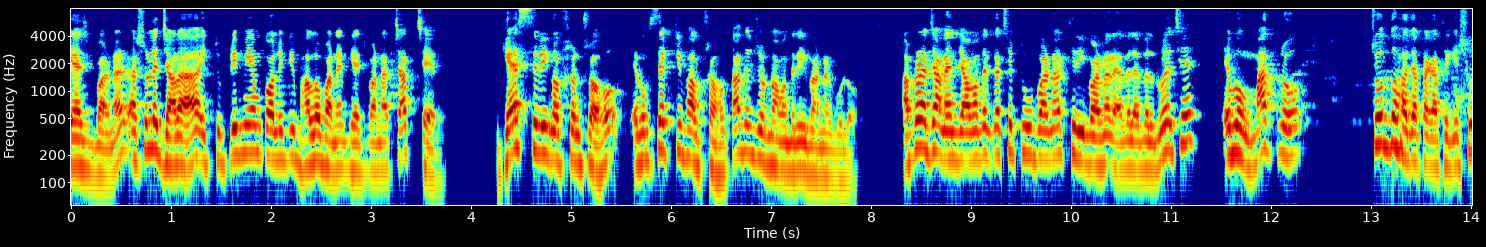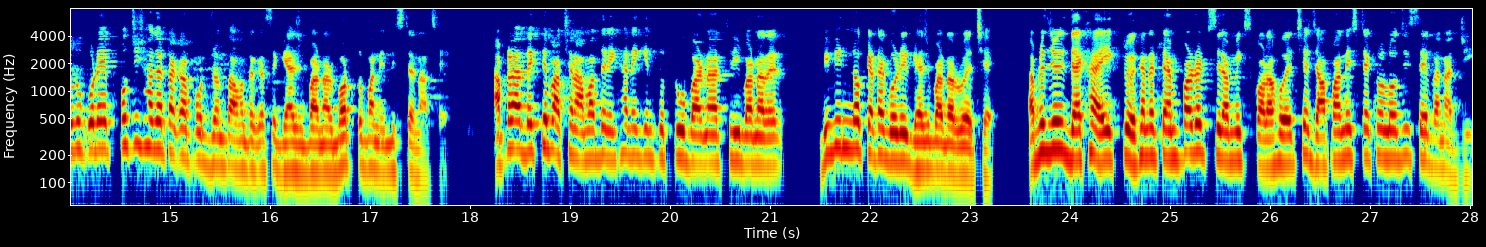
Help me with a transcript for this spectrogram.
গ্যাস বার্নার। আসলে যারা একটু প্রিমিয়াম কোয়ালিটির ভালো মানের গ্যাস বার্নার চাচ্ছেন, গ্যাস সেভিং অপশন সহ এবং সেফটি ভাল্ব সহ, তাদের জন্য আমাদের এই বার্নারগুলো। আপনারা জানেন যে আমাদের কাছে two burner three burner available রয়েছে এবং মাত্র চোদ্দ হাজার টাকা থেকে শুরু করে পঁচিশ হাজার টাকা পর্যন্ত আমাদের কাছে গ্যাস বার্নার বর্তমানে লিস্টেন আছে। আপনারা দেখতে পাচ্ছেন আমাদের এখানে কিন্তু টু বার্নার থ্রি বার্নারের বিভিন্ন ক্যাটাগরির গ্যাস বার্নার রয়েছে। আপনি যদি দেখায়, একটু এখানে টেম্পারেট সিরামিক্স করা হয়েছে জাপানিজ টেকনোলজি সেভ এনার্জি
